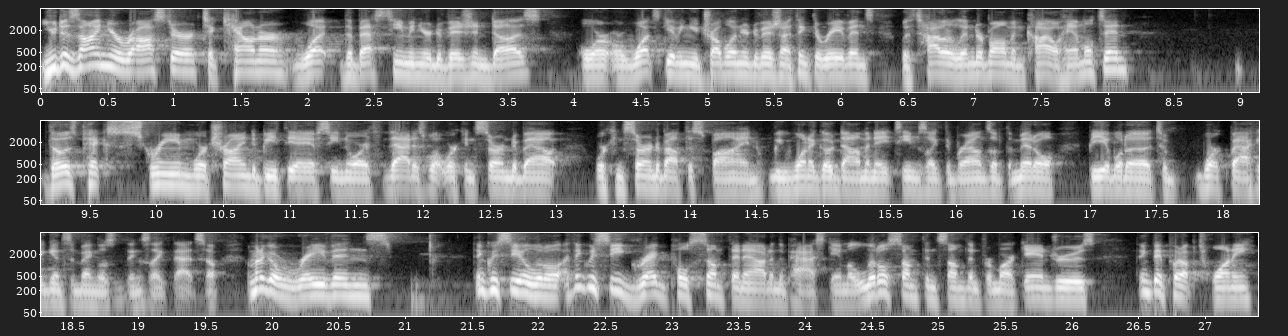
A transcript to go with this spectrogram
You design your roster to counter what the best team in your division does or, or what's giving you trouble in your division. I think the Ravens with Tyler Linderbaum and Kyle Hamilton, those picks scream we're trying to beat the AFC North. That is what we're concerned about. We're concerned about the spine. We want to go dominate teams like the Browns up the middle, be able to, to work back against the Bengals and things like that. So I'm going to go Ravens. I think we see a little, I think we see Greg pull something out in the past game, a little something, something for Mark Andrews. I think they put up 20.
